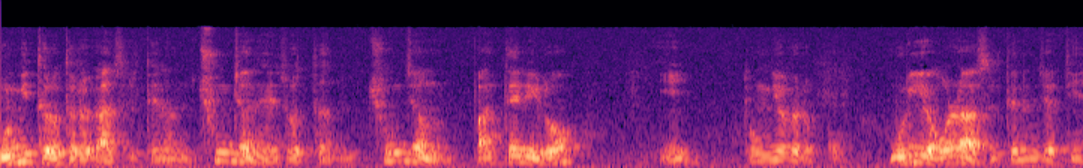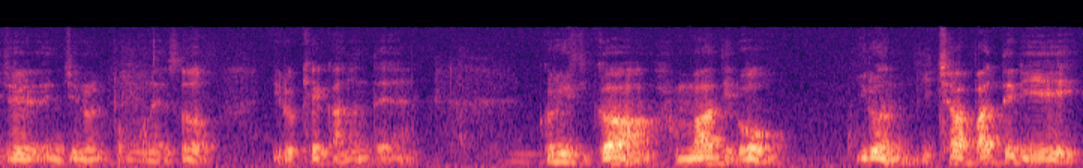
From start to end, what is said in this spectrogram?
물 밑으로 들어갔을 때는 충전해 줬던 충전 배터리로 이 동력을 얻고 물 위에 올라왔을 때는 이제 디젤 엔진을 동원해서 이렇게 가는데 그러니까 한마디로 이런 2차 배터리의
